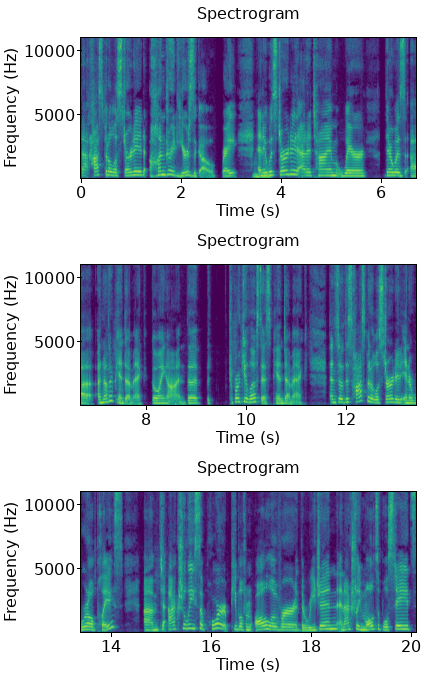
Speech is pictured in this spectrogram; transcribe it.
that hospital was started a hundred years ago, right? Mm-hmm. And it mm-hmm. was started at a time where there was uh, another pandemic going on, the, the tuberculosis pandemic. And so this hospital was started in a rural place um, to actually support people from all over the region and actually multiple states,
